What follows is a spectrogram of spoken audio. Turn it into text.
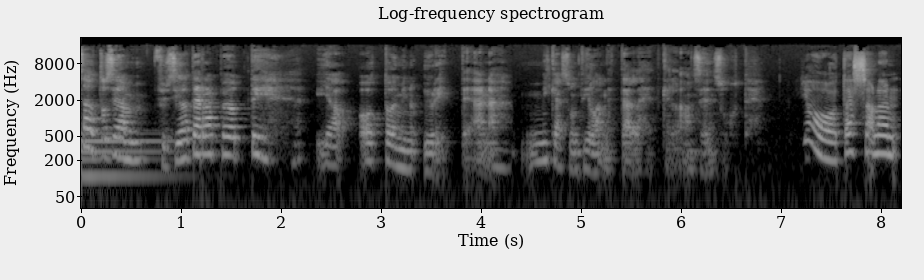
Sä oot tosiaan fysioterapeutti ja oot toiminut yrittäjänä. Mikä sun tilanne tällä hetkellä on sen suhteen? Joo, tässä olen,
